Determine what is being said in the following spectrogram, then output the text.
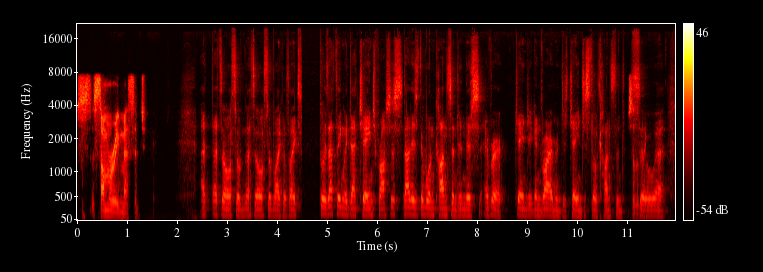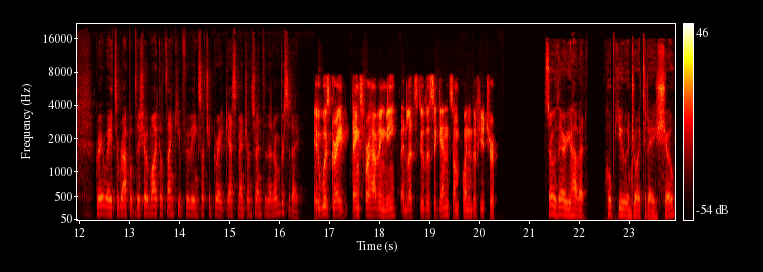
s- summary message. That, that's awesome. That's awesome, Michael. Thanks. So is that thing with that change process? That is the one constant in this ever changing environment. Is change is still constant. Absolutely. So, uh, great way to wrap up the show, Michael. Thank you for being such a great guest mentor and Strength in the Numbers today. It was great. Thanks for having me, and let's do this again some point in the future. So, there you have it. Hope you enjoyed today's show.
